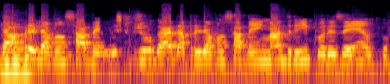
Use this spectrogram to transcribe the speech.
dá é. para ele avançar bem nesse tipo de lugar, dá para ele avançar bem em Madrid, por exemplo.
